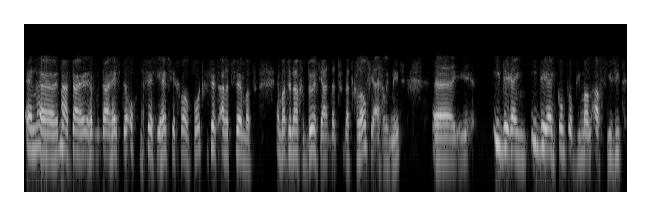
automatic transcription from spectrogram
En uh, nou, daar, daar heeft de ochtendsessie heeft zich gewoon voortgezet aan het zwembad. En wat er nou gebeurt, ja, dat, dat geloof je eigenlijk niet. Uh, iedereen, iedereen komt op die man af. Je ziet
